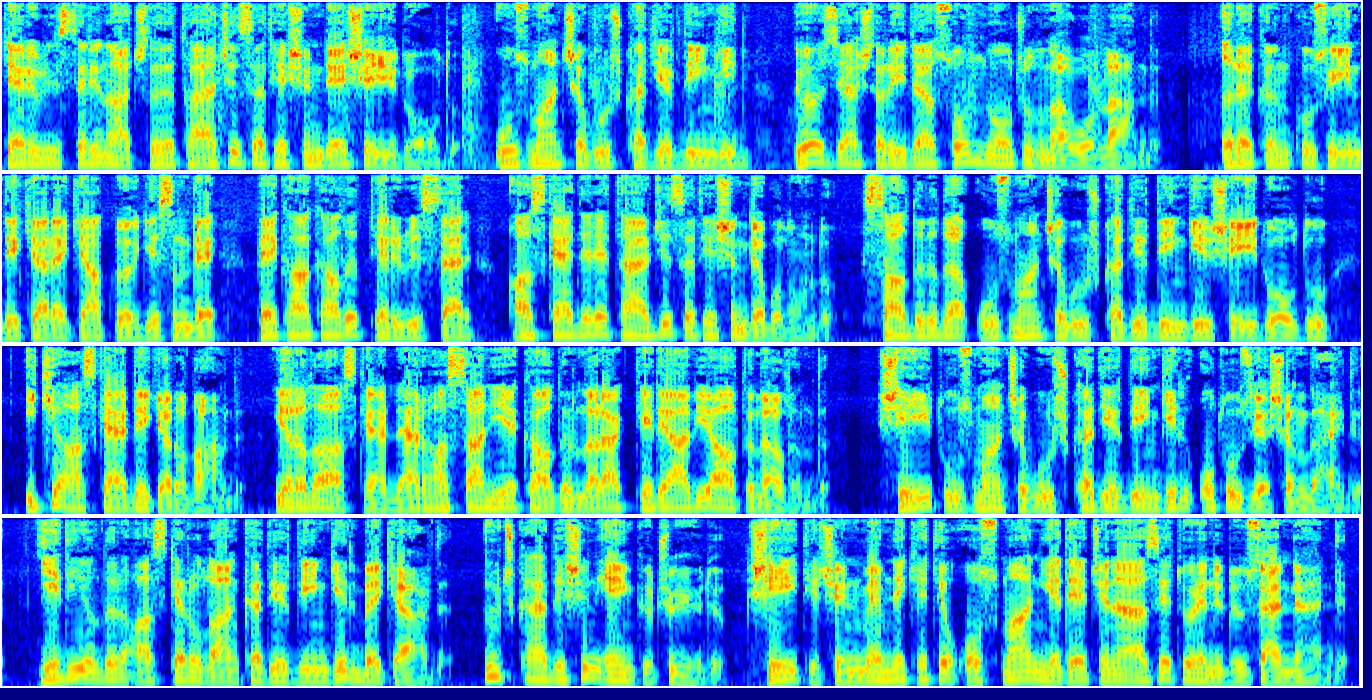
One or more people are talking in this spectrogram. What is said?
Teröristlerin açtığı taciz ateşinde şehit oldu. Uzman çavuş Kadir Dingil gözyaşlarıyla son yolculuğuna uğurlandı. Irak'ın kuzeyindeki harekat bölgesinde PKK'lı teröristler askerlere taciz ateşinde bulundu. Saldırıda uzman çavuş Kadir Dingil şehit oldu, iki asker de yaralandı. Yaralı askerler hastaneye kaldırılarak tedavi altına alındı. Şehit uzman çavuş Kadir Dingil 30 yaşındaydı. 7 yıldır asker olan Kadir Dingil bekardı. Üç kardeşin en küçüğüydü. Şehit için memleketi Osmaniye'de cenaze töreni düzenlendi.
